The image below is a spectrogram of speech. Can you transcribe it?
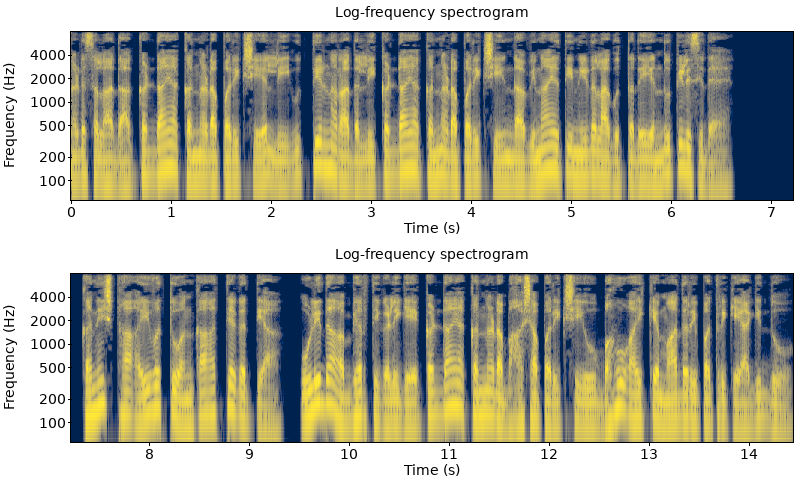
ನಡೆಸಲಾದ ಕಡ್ಡಾಯ ಕನ್ನಡ ಪರೀಕ್ಷೆಯಲ್ಲಿ ಉತ್ತೀರ್ಣರಾದಲ್ಲಿ ಕಡ್ಡಾಯ ಕನ್ನಡ ಪರೀಕ್ಷೆಯಿಂದ ವಿನಾಯಿತಿ ನೀಡಲಾಗುತ್ತದೆ ಎಂದು ತಿಳಿಸಿದೆ. ಕನಿಷ್ಠ ಐವತ್ತು ಅಂಕ ಅತ್ಯಗತ್ಯ. ಉಳಿದ ಅಭ್ಯರ್ಥಿಗಳಿಗೆ ಕಡ್ಡಾಯ ಕನ್ನಡ ಭಾಷಾ ಪರೀಕ್ಷೆಯು ಬಹು ಆಯ್ಕೆ ಮಾದರಿ ಪತ್ರಿಕೆಯಾಗಿದ್ದು,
